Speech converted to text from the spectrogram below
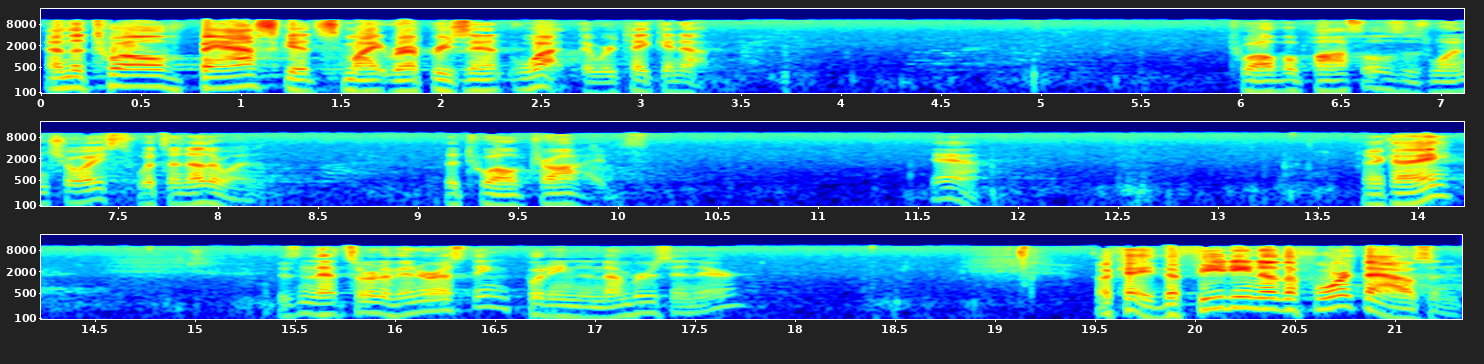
and the 12 baskets might represent what that were taken up? 12 apostles is one choice. What's another one? The 12 tribes. Yeah. Okay? Isn't that sort of interesting, putting the numbers in there? Okay, the feeding of the 4,000.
